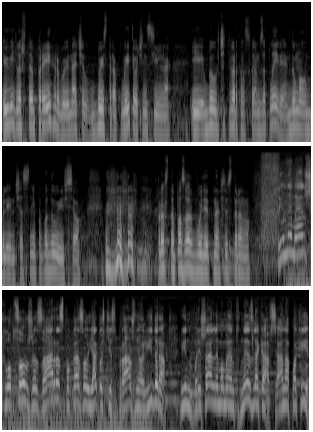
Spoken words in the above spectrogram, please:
и увидел, что я проигрываю, и начал быстро плыть очень сильно. И был в четвертом своем заплыве, думал, блин, сейчас не попаду и все. Просто позор будет на всю страну. Тим не менш, хлопцов вже зараз показує якості справжнього лідера. Він в вирішальний момент не злякався, а навпаки,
